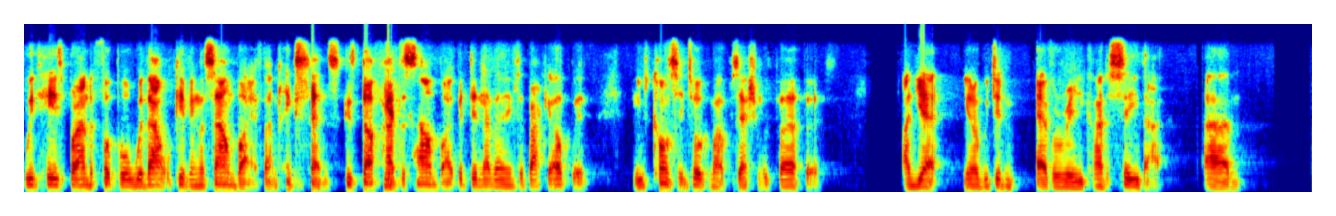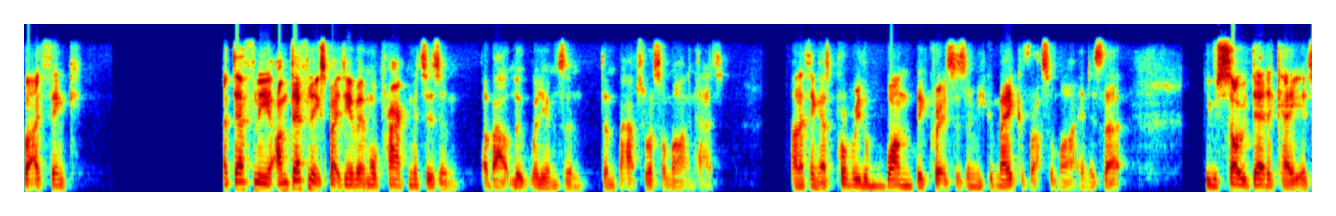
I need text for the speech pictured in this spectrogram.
with his brand of football without giving the soundbite, if that makes sense. Because Duff had the soundbite but didn't have anything to back it up with. He was constantly talking about possession with purpose, and yet you know we didn't ever really kind of see that. Um, but I think I definitely, I'm definitely expecting a bit more pragmatism about Luke Williams than than perhaps Russell Martin has. And I think that's probably the one big criticism you can make of Russell Martin is that he was so dedicated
